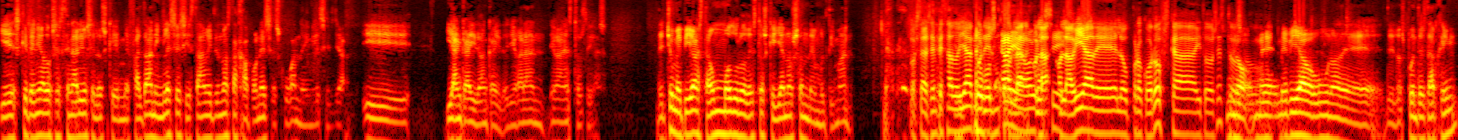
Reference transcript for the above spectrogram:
Y es que tenía dos escenarios en los que me faltaban ingleses y estaba metiendo hasta japoneses jugando ingleses ya. Y, y han caído, han caído. Llegarán, llegarán estos días. De hecho, me he pillado hasta un módulo de estos que ya no son de multiman. O sea, has empezado ya con, el, Novoskaya con, la, o algo con la- así. con la vía de los Prokorovska y todos estos. No, ¿o? me, me he pillado uno de, de los puentes de Argim,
